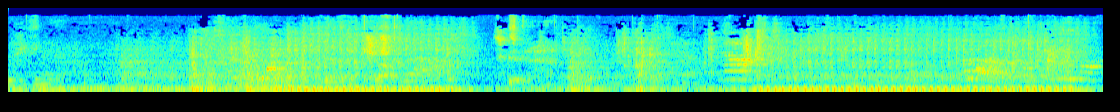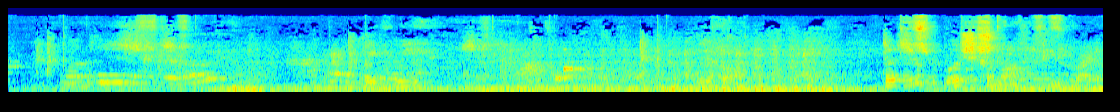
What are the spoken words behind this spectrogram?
Wait, we. Does your bush come off if you ride it?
